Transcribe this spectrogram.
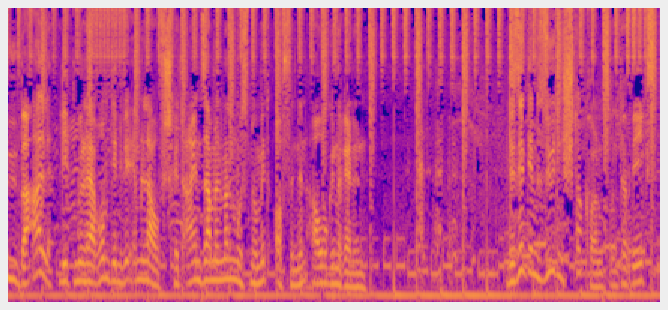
überall liegt Müll herum, den wir im Laufschritt einsammeln. Man muss nur mit offenen Augen rennen. Wir sind im Süden Stockholms unterwegs.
